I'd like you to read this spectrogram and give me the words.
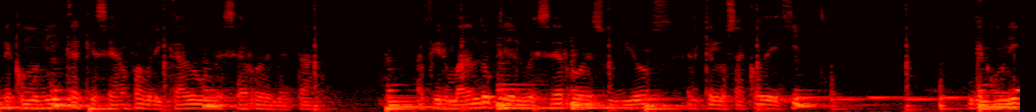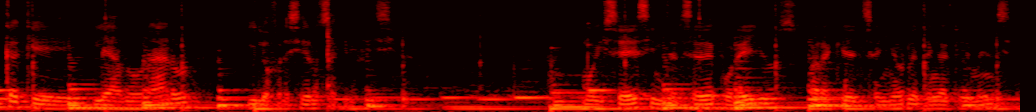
Le comunica que se han fabricado un becerro de metal, afirmando que el becerro es su Dios, el que lo sacó de Egipto, y le comunica que le adoraron y le ofrecieron sacrificios. Moisés intercede por ellos para que el Señor le tenga clemencia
